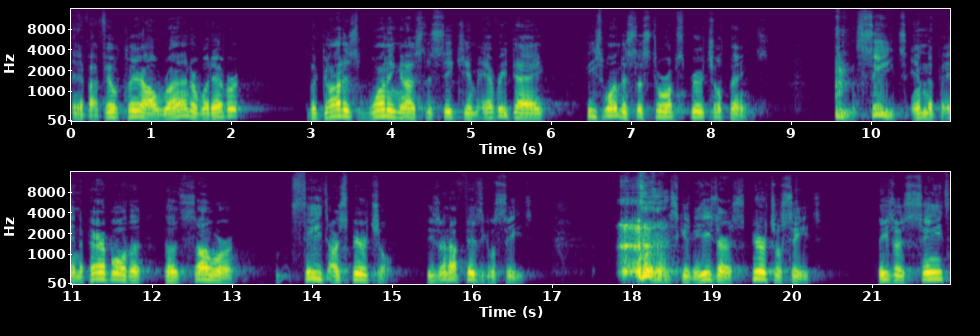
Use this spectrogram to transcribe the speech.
if I feel clear, I'll run or whatever. But God is wanting us to seek Him every day. He's wanting us to store up spiritual things. seeds in the, in the parable of the, the sower, seeds are spiritual. These are not physical seeds. Excuse me, these are spiritual seeds. These are seeds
